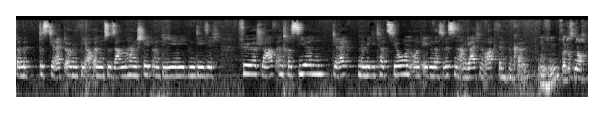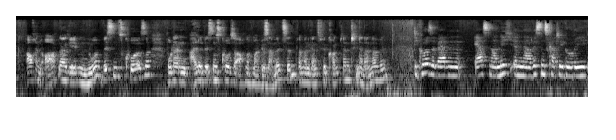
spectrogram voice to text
damit das direkt irgendwie auch in einem Zusammenhang steht und diejenigen, die sich für Schlaf interessieren, direkt eine Meditation und eben das Wissen am gleichen Ort finden können. Mhm. Wird es noch auch einen Ordner geben, nur Wissenskurse, wo dann alle Wissenskurse auch nochmal gesammelt sind, wenn man ganz viel Content hintereinander will? Die Kurse werden erstmal nicht in einer Wissenskategorie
